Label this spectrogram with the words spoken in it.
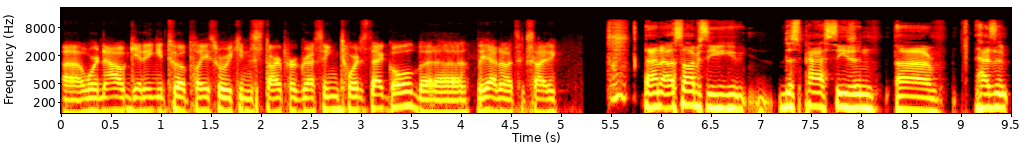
uh, we're now getting into a place where we can start progressing towards that goal. But uh, but yeah, no, it's exciting. And uh, so obviously, you, this past season uh, hasn't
